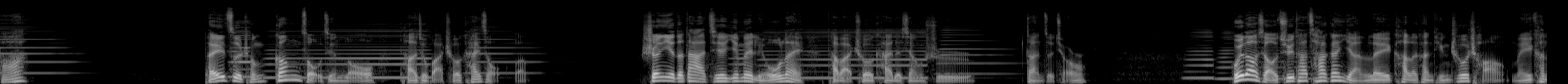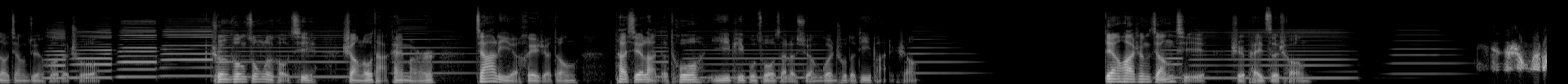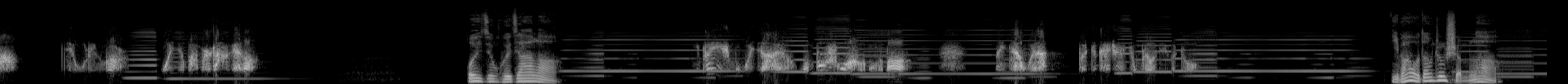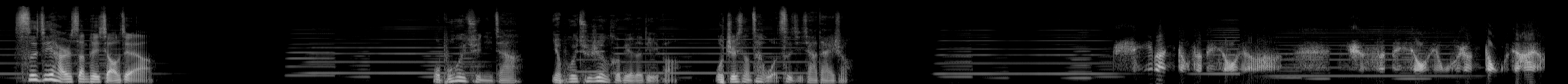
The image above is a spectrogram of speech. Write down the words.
好啊。裴自成刚走进楼，他就把车开走了。深夜的大街，因为流泪，他把车开得像是弹子球。回到小区，他擦干眼泪，看了看停车场，没看到江俊鹤的车。春风松了口气，上楼打开门，家里也黑着灯，他鞋懒得脱，一屁股坐在了玄关处的地板上。电话声响起，是裴子成。你现在上来吧，九零二我已经把门打开了。我已经回家了。你把我当成什么了？司机还是三陪小姐啊？我不会去你家，也不会去任何别的地方。我只想在我自己家待着。谁把你当三陪小姐了？你是三陪小姐，我会让你到我家呀。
